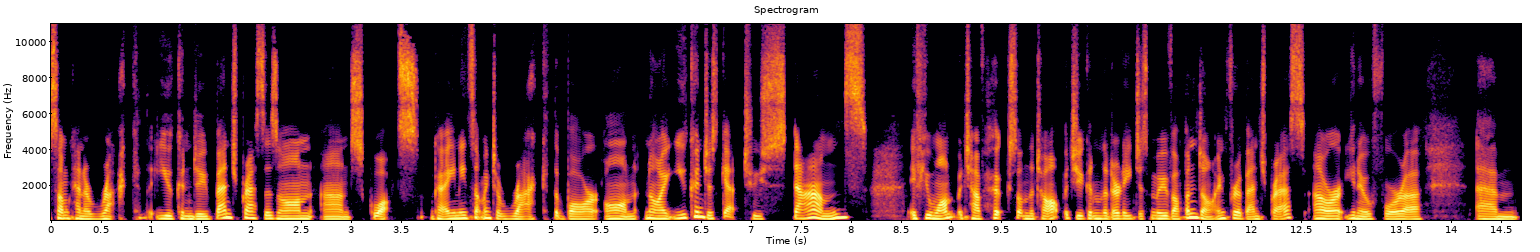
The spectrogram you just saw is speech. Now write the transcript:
some kind of rack that you can do bench presses on and squats. Okay. You need something to rack the bar on. Now you can just get two stands if you want, which have hooks on the top, which you can literally just move up and down for a bench press or, you know, for a, um,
